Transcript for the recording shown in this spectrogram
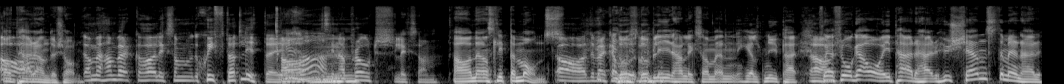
av Per Andersson? Ja, men han verkar ha liksom skiftat lite i Ja. sin Mm. approach. Liksom. Ja, när han slipper Måns. Ja, det verkar då, vara så. då blir han liksom en helt ny Per. Ja. Får jag fråga AI-Per här, hur känns det med den här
